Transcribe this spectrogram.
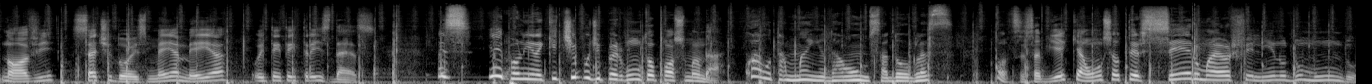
97266 8310. Mas e aí, Paulina, que tipo de pergunta eu posso mandar? Qual o tamanho da onça, Douglas? Pô, você sabia que a onça é o terceiro maior felino do mundo?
